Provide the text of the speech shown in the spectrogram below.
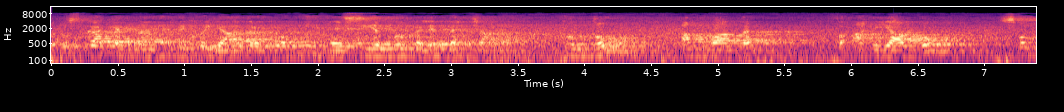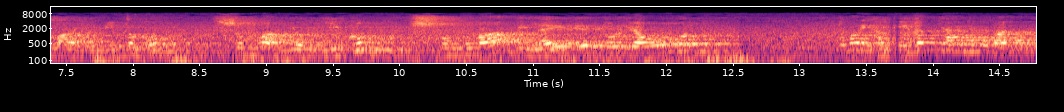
खुद उसका कहना है, देखो, याद रखो, अपनी हैसियत को पहले पहचानो। तुम तुम अमवातन तो अहियाकुम, सुम्मा युमीतुकुम, सुम्मा युमीकुम सुम्मा इलैहि तुरजाऊन। तुम्हारी हकीकत क्या है मालूम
